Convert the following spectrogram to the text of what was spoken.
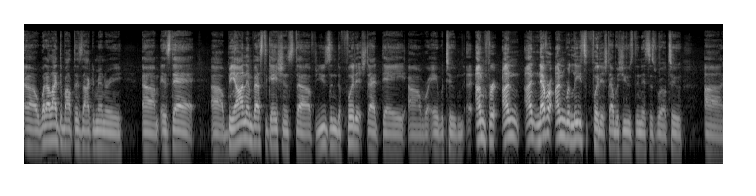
uh, what I liked about this documentary um, is that uh, beyond investigation stuff, using the footage that they um, were able to un, un, un never unreleased footage that was used in this as well too. Uh,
